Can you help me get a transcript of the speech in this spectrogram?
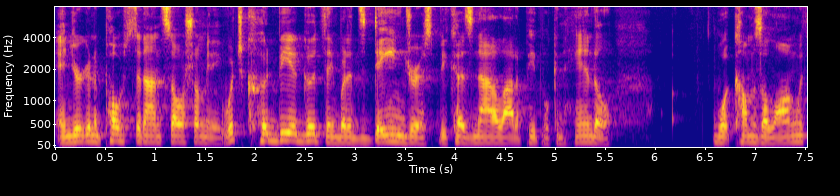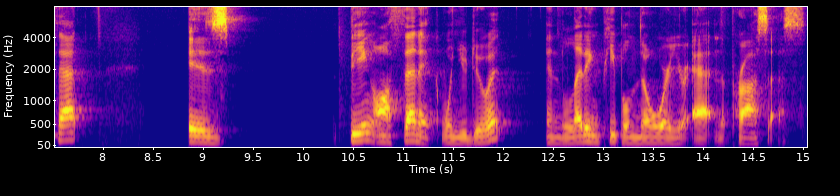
and you're going to post it on social media, which could be a good thing, but it's dangerous because not a lot of people can handle what comes along with that is being authentic when you do it and letting people know where you're at in the process.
